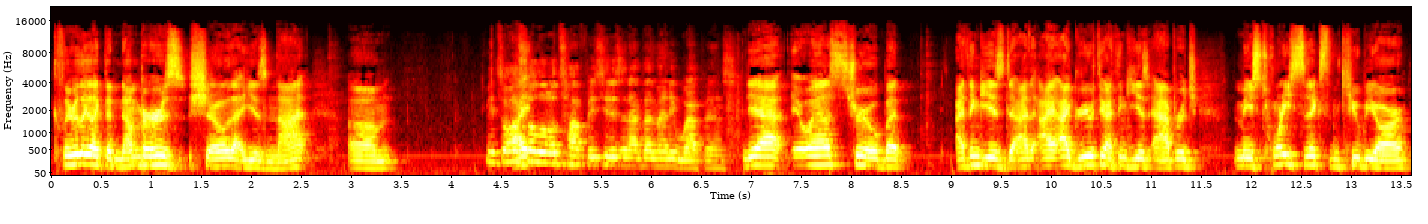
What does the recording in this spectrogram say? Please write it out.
clearly like the numbers show that he is not um It's also I- a little tough because he doesn't have that many weapons. Yeah, it, well, that's true, but I think he is. I, I agree with you. I think he is average. I mean, he's 26th in QBR,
